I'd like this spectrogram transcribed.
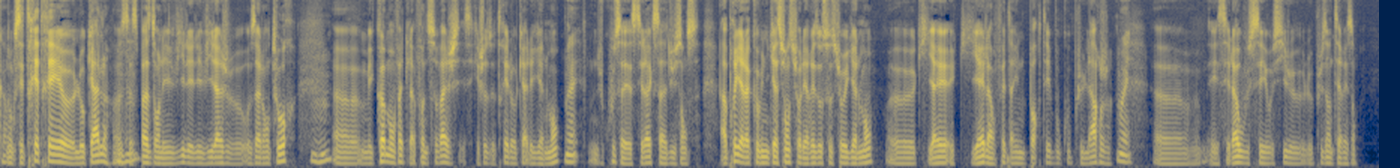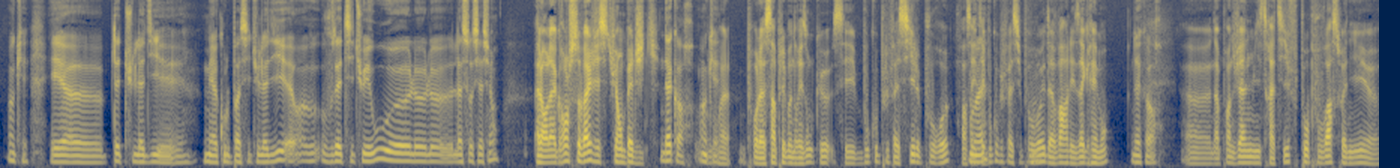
Donc c'est très très euh, local. Euh, ça mhm. se passe dans les villes et les villages aux alentours. Mhm. mais comme en fait la faune sauvage, c'est quelque chose de très local également. Du coup, c'est là que ça a du sens. Après, il y a la communication sur les réseaux sociaux également, qui, a, qui elle en fait a une portée beaucoup plus large. et c'est là où c'est aussi le, plus intéressant. Ok. Et peut-être tu l'as dit, mais à pas si tu l'as dit. vous êtes situé où l'association? Alors la Grange Sauvage est située en Belgique. D'accord, ok. pour la simple et bonne raison que c'est beaucoup plus facile pour eux, enfin ça a été beaucoup plus facile pour mmh. eux d'avoir les agréments. D'accord. Euh, d'un point de vue administratif pour pouvoir soigner euh,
